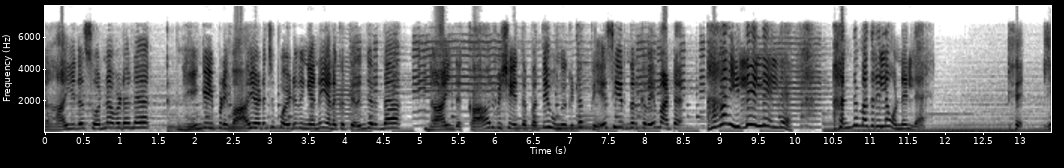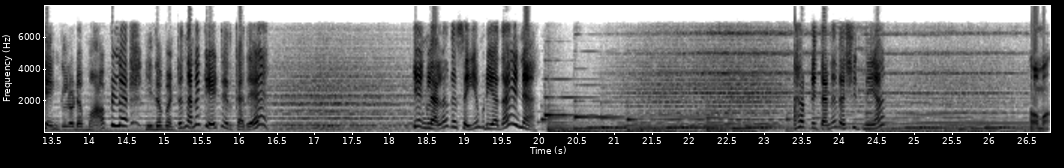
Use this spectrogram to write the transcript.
நான் இத சொன்ன உடனே நீங்க இப்படி வாய் அடைச்சு போயிடுவீங்கன்னு எனக்கு தெரிஞ்சிருந்தா நான் இந்த கார் விஷயத்த பத்தி உங்ககிட்ட பேசி இருந்திருக்கவே மாட்டேன். ஆ, இல்ல இல்ல இல்ல. அந்த மாதிரி எல்லாம் ஒண்ணும் இல்ல. எங்களோட மாப்பிள்ளை இத மட்டும் தானே கேட்டு இருக்காரு எங்களால அதை செய்ய முடியாதா என்ன? அப்படித்தானே ரஷித்னியா? ஆமா.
